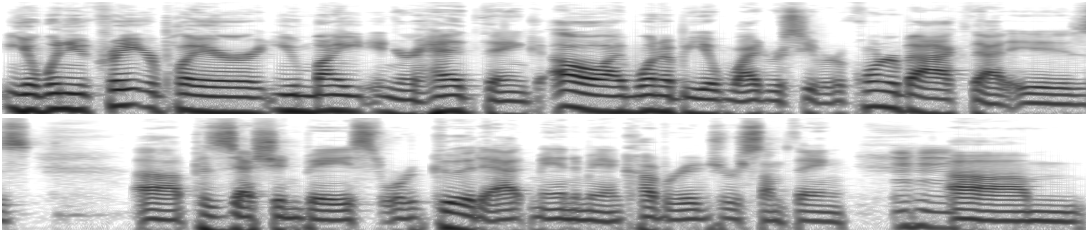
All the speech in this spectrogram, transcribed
you know when you create your player you might in your head think oh i want to be a wide receiver cornerback that is uh, possession based or good at man-to-man coverage or something. Um,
